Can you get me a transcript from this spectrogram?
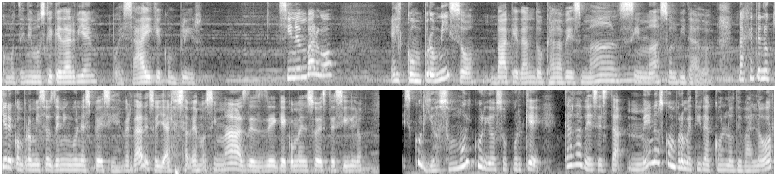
como tenemos que quedar bien, pues hay que cumplir. Sin embargo, el compromiso va quedando cada vez más y más olvidado. La gente no quiere compromisos de ninguna especie, ¿verdad? Eso ya lo sabemos y más desde que comenzó este siglo. Es curioso, muy curioso, porque cada vez está menos comprometida con lo de valor,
